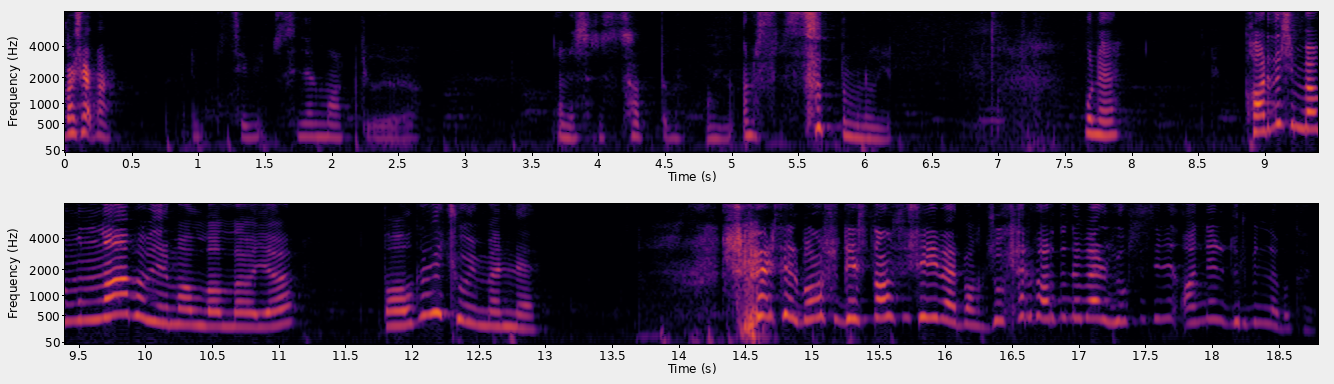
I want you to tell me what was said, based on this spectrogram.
Boş yapma. sevi sinirimi arttırıyor ya. Anasını sattım oyunu. Anasını sattım oyunu. Bu ne? Kardeşim ben bunu ne yapabilirim Allah Allah ya? Dalga geçiyor benimle. Süpersel bana şu destansı şeyi ver bak. Joker kartını ver yoksa senin anneni dürbünle bakarım.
